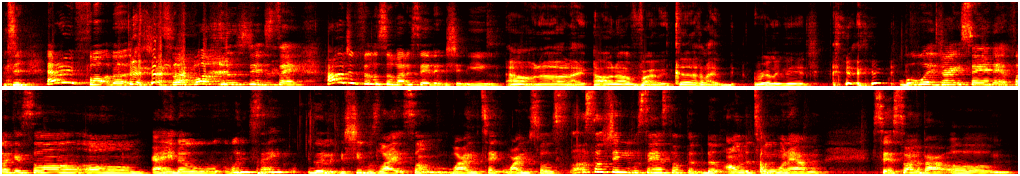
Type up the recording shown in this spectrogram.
That ain't fucked up. Some fucked up shit to say. How would you feel if somebody said that shit to you? I don't know. Like I don't know. I'm probably cuss. Like really, bitch. But what Drake saying that fucking song, um, I ain't know what he say. Good, She was like something. Why you take? Why you so? Some shit. He was saying something the, on the Twenty One album. Said something about um,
